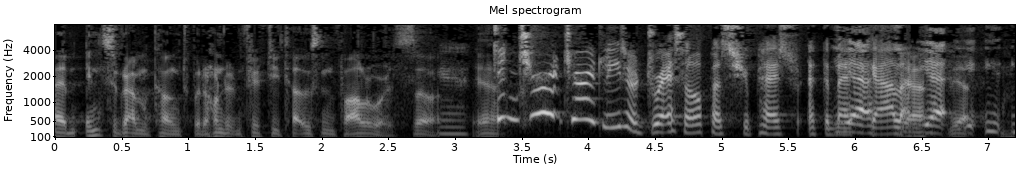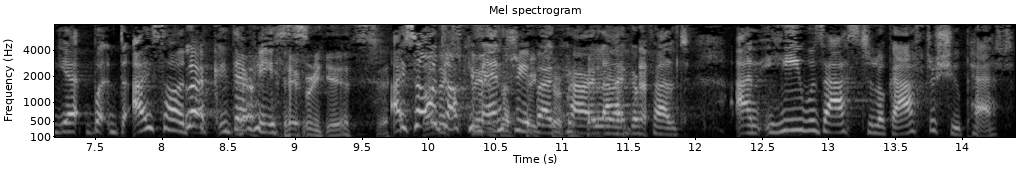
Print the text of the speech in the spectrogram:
an Instagram account with 150,000 followers. So, yeah. Didn't Jared, Jared Leto dress up as Choupette at the Met Yes, Gala? Yeah, Yeah, yeah, yeah, but I saw. a doc- Look. there he is. There he is. I saw a That explains documentary about. Karl Lagerfeld, and he was asked to look after Choupette.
